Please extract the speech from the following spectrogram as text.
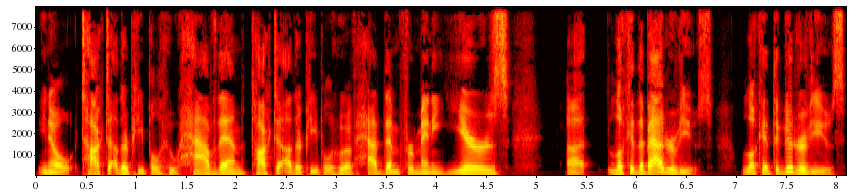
you know, talk to other people who have them, talk to other people who have had them for many years. Uh, look at the bad reviews, look at the good reviews.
